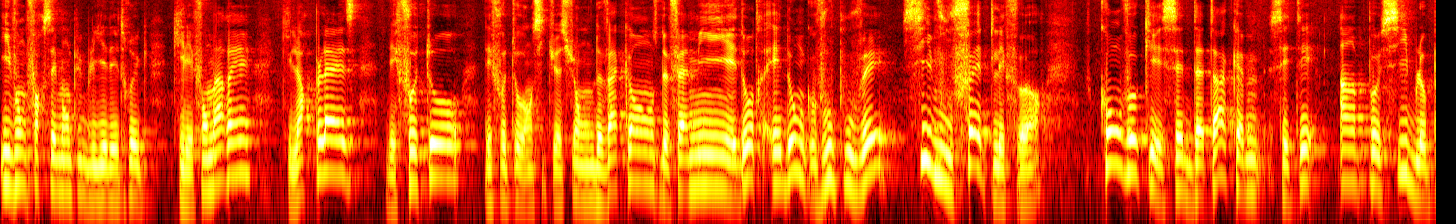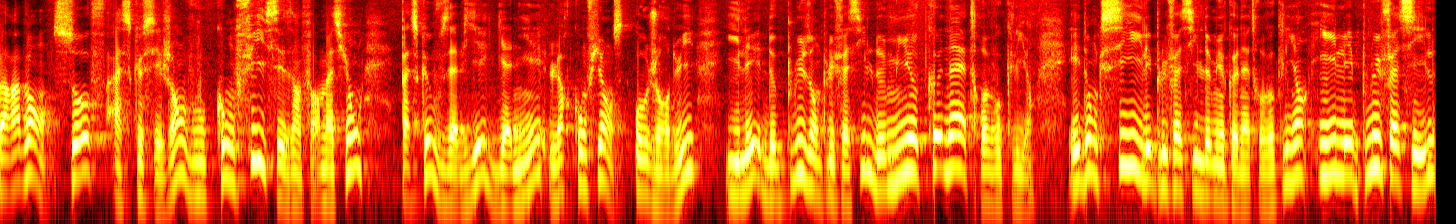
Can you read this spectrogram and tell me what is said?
Ils vont forcément publier des trucs qui les font marrer, qui leur plaisent, des photos, des photos en situation de vacances, de famille et d'autres. Et donc, vous pouvez, si vous faites l'effort, convoquer cette data comme c'était impossible auparavant, sauf à ce que ces gens vous confient ces informations parce que vous aviez gagné leur confiance. Aujourd'hui, il est de plus en plus facile de mieux connaître vos clients. Et donc, s'il est plus facile de mieux connaître vos clients, il est plus facile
